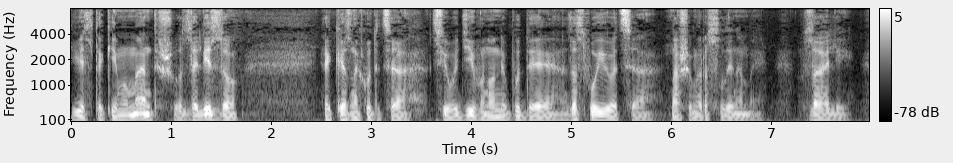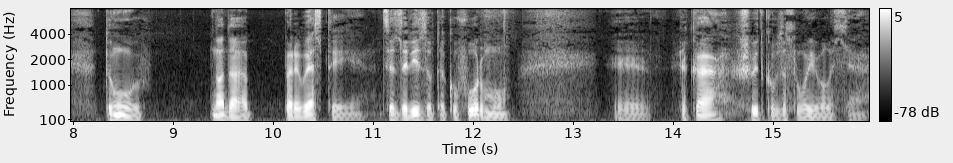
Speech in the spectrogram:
є такий момент, що залізо, яке знаходиться в цій воді, воно не буде засвоюватися нашими рослинами взагалі. Тому треба перевести це залізо в таку форму, е, яка швидко засвоювалася.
